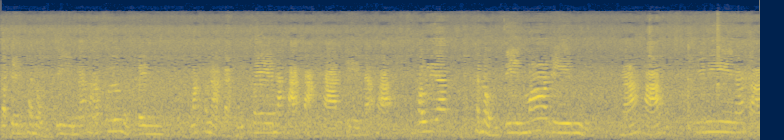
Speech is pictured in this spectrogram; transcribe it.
จะเป็นขนมจีนนะคะ ซึ่งเป็นลักษณะแบบบุฟเฟ่ต์นะคะสั่งทานเองนะคะเขาเรียกขนมจีนหม้อดินนะคะ ที่นี่นะคะ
